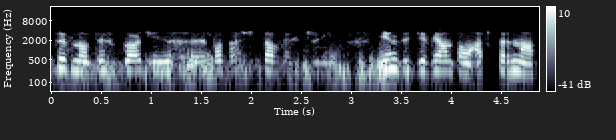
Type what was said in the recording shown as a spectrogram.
sztywno tych godzin y, pozaszczytowych, czyli między 9 a 14,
